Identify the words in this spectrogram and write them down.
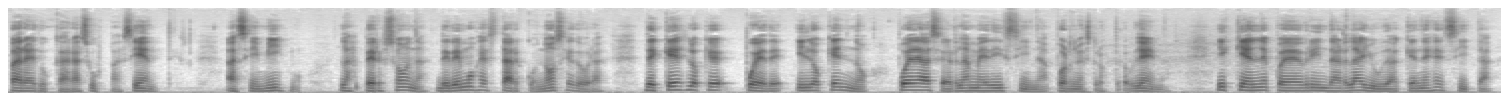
para educar a sus pacientes. Asimismo, las personas debemos estar conocedoras de qué es lo que puede y lo que no puede hacer la medicina por nuestros problemas y quién le puede brindar la ayuda que necesita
